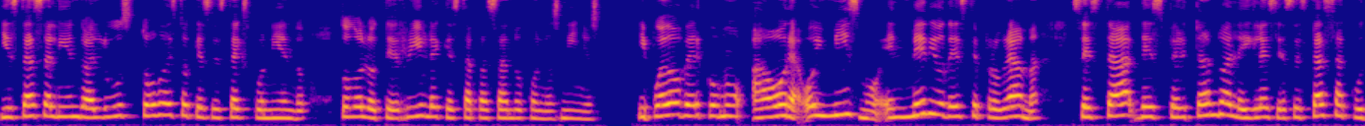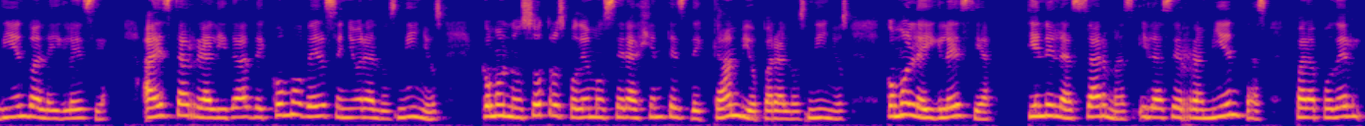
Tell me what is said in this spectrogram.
y está saliendo a luz todo esto que se está exponiendo, todo lo terrible que está pasando con los niños y puedo ver cómo ahora, hoy mismo, en medio de este programa, se está despertando a la iglesia, se está sacudiendo a la iglesia, a esta realidad de cómo ver, Señor, a los niños, cómo nosotros podemos ser agentes de cambio para los niños, cómo la iglesia tiene las armas y las herramientas para poder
